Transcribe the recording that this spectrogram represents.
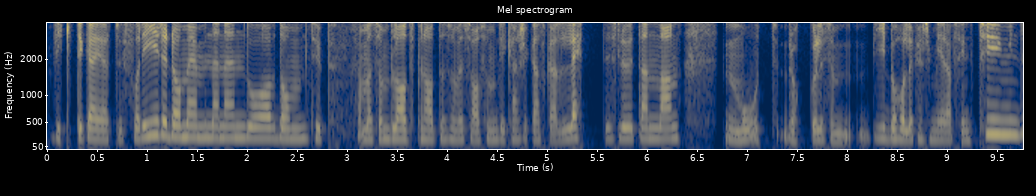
viktiga är att du får i dig de ämnen ändå av de typ, ja men som bladspenaten som vi sa som blir kanske ganska lätt i slutändan mot broccoli som bibehåller kanske mer av sin tyngd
